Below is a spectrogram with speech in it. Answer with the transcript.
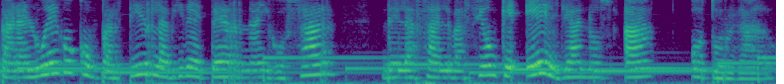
para luego compartir la vida eterna y gozar de la salvación que Él ya nos ha otorgado.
